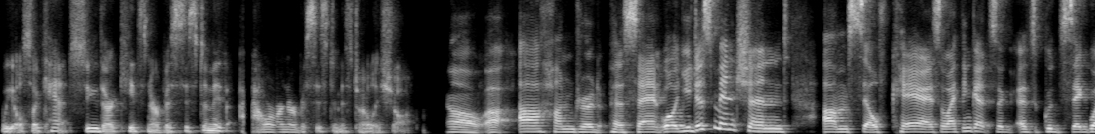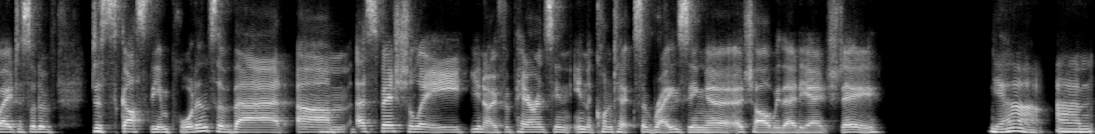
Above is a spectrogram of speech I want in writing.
we also can't soothe our kids nervous system if our nervous system is totally shot Oh, a hundred percent. Well, you just mentioned um, self care, so I think it's a it's a good segue to sort of discuss the importance of that, um, mm. especially you know for parents in in the context of raising a, a child with ADHD. Yeah, um,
